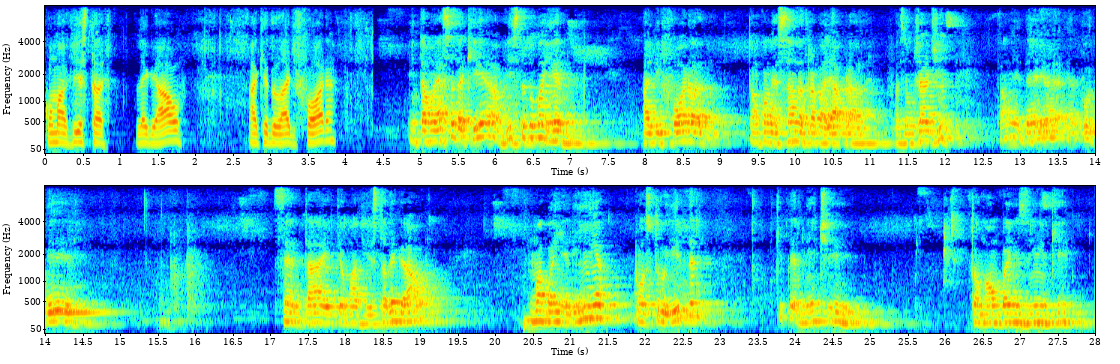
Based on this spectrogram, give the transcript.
com uma vista legal, aqui do lado de fora. Então essa daqui é a vista do banheiro. Ali fora estão começando a trabalhar para fazer um jardim. Então a ideia é poder sentar e ter uma vista legal, uma banheirinha construída que permite tomar um banhozinho aqui,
